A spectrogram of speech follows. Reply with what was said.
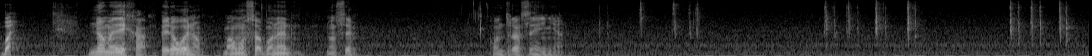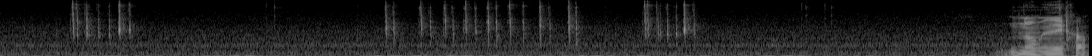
Bueno. No me deja, pero bueno, vamos a poner, no sé, contraseña. no me deja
